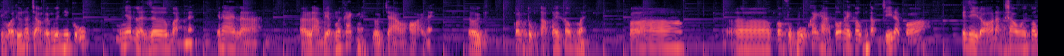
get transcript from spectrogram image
thì mọi thứ nó trở về nguyên như cũ. Thứ nhất là dơ bẩn này thứ hai là ờ, làm việc với khách này rồi chào hỏi này rồi có tụ tập hay không này có uh, có phục vụ khách hàng tốt hay không thậm chí là có cái gì đó đằng sau hay không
